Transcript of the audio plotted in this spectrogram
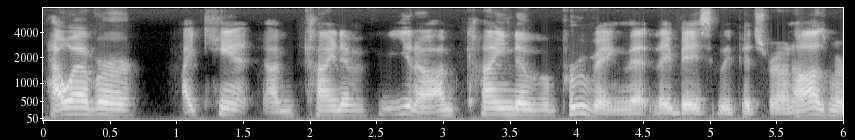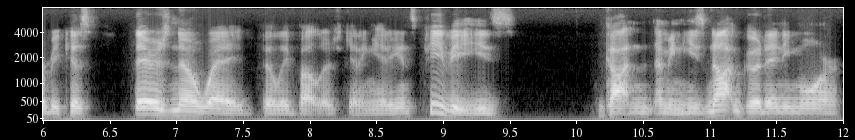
However, I can't. I'm kind of, you know, I'm kind of approving that they basically pitched around Hosmer because there's no way Billy Butler's getting hit against Peavy. He's gotten. I mean, he's not good anymore.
